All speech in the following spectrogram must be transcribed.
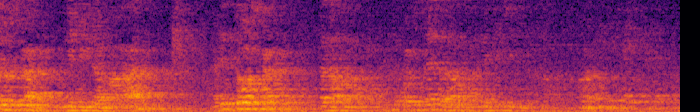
luluskan. Ini pinjaman. Jadi teruskan. Tak ada masalah. Itu bagi saya tak ada masalah. Ini kerja kita masalah. Ha? Tu.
